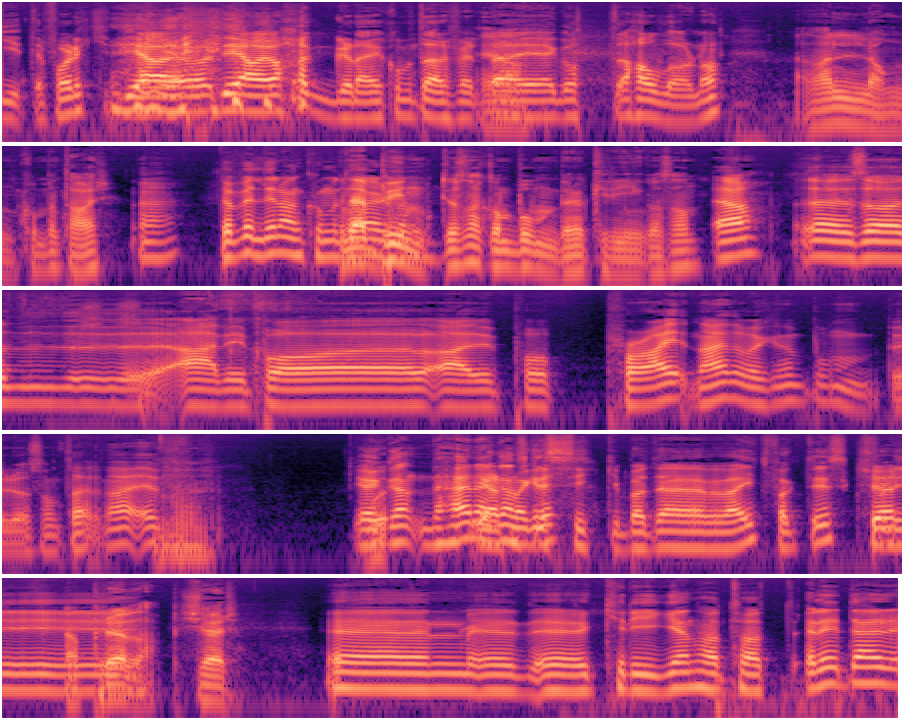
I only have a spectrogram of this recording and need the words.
IT-folk. De, har jo- de har jo hagla i kommentarfeltet Ja. i godt halvår nå. Det var en lang kommentar. Ja. Det var veldig lang kommentar Men jeg begynte jo å snakke om bomber og krig og sånn. Ja, eh, så er vi på Er vi på Pride? Nei, det var ikke noen bomber og sånt der. Nei, jeg, Jeg, det her er jeg ganske sikker på at jeg veit, faktisk. Kjør. Fordi Ja, prøv, da. Kjør. Eh, eh, krigen har tatt Eller det er,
